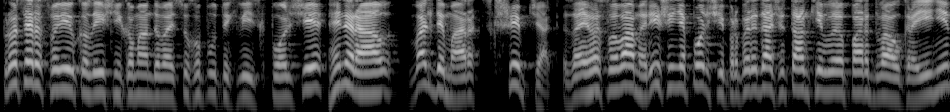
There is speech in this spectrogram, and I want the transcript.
Про це розповів колишній командувач сухопутних військ Польщі генерал Вальдемар Скшипчак. За його словами, рішення Польщі про передачу танків Леопард 2 Україні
